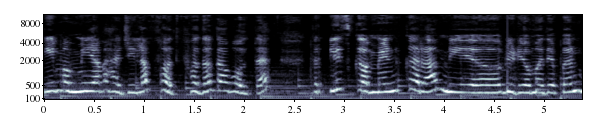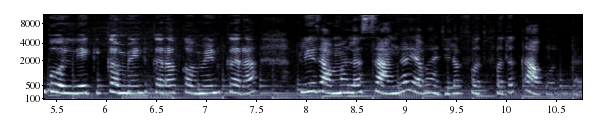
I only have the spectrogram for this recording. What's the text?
की मम्मी या भाजीला फतफद का बोलतायत? तर प्लीज कमेंट करा. मी व्हिडिओमध्ये पण बोलले की कमेंट करा कमेंट करा. प्लीज आम्हाला सांगा या भाजीला फतफद का बोलतात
